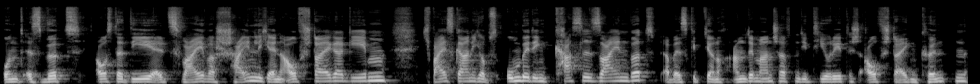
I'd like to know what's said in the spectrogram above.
Und es wird aus der DEL 2 wahrscheinlich einen Aufsteiger geben. Ich weiß gar nicht, ob es unbedingt Kassel sein wird, aber es gibt ja noch andere Mannschaften, die theoretisch aufsteigen könnten.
